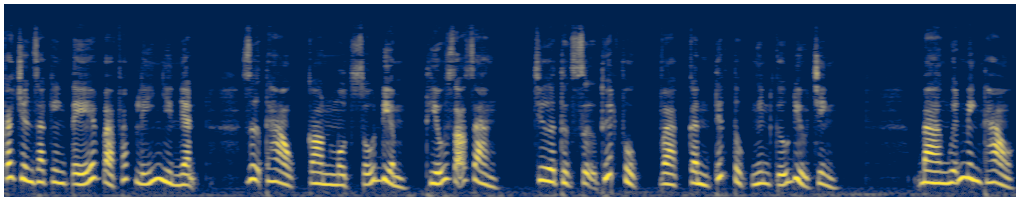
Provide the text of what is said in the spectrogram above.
các chuyên gia kinh tế và pháp lý nhìn nhận, dự thảo còn một số điểm thiếu rõ ràng, chưa thực sự thuyết phục và cần tiếp tục nghiên cứu điều chỉnh. Bà Nguyễn Minh Thảo,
